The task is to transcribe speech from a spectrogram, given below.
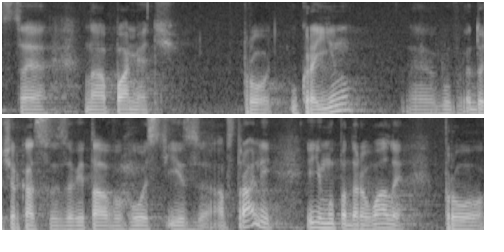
Це на пам'ять про Україну. Е, До Черкас завітав гость із Австралії і йому подарували про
